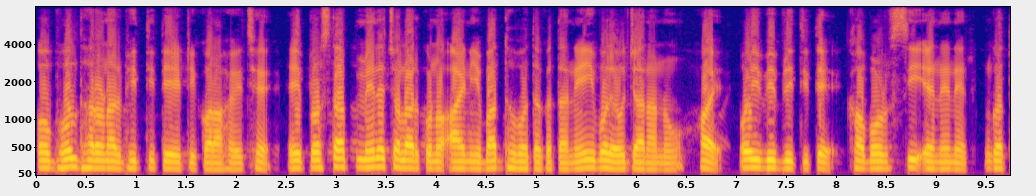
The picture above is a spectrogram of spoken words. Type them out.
ও ভুল ধারণার ভিত্তিতে এটি করা হয়েছে। এই প্রস্তাব মেনে চলার কোনো আইনি বাধ্যবাধকতা নেই বলেও জানানো হয়। ওই বিবৃতিতে খবর সিএনএনের। গত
